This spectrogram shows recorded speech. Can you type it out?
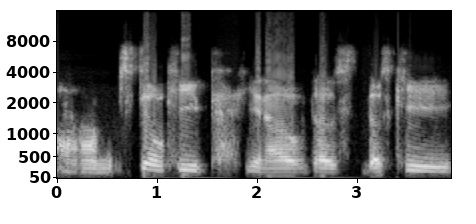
um, still keep you know those those key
